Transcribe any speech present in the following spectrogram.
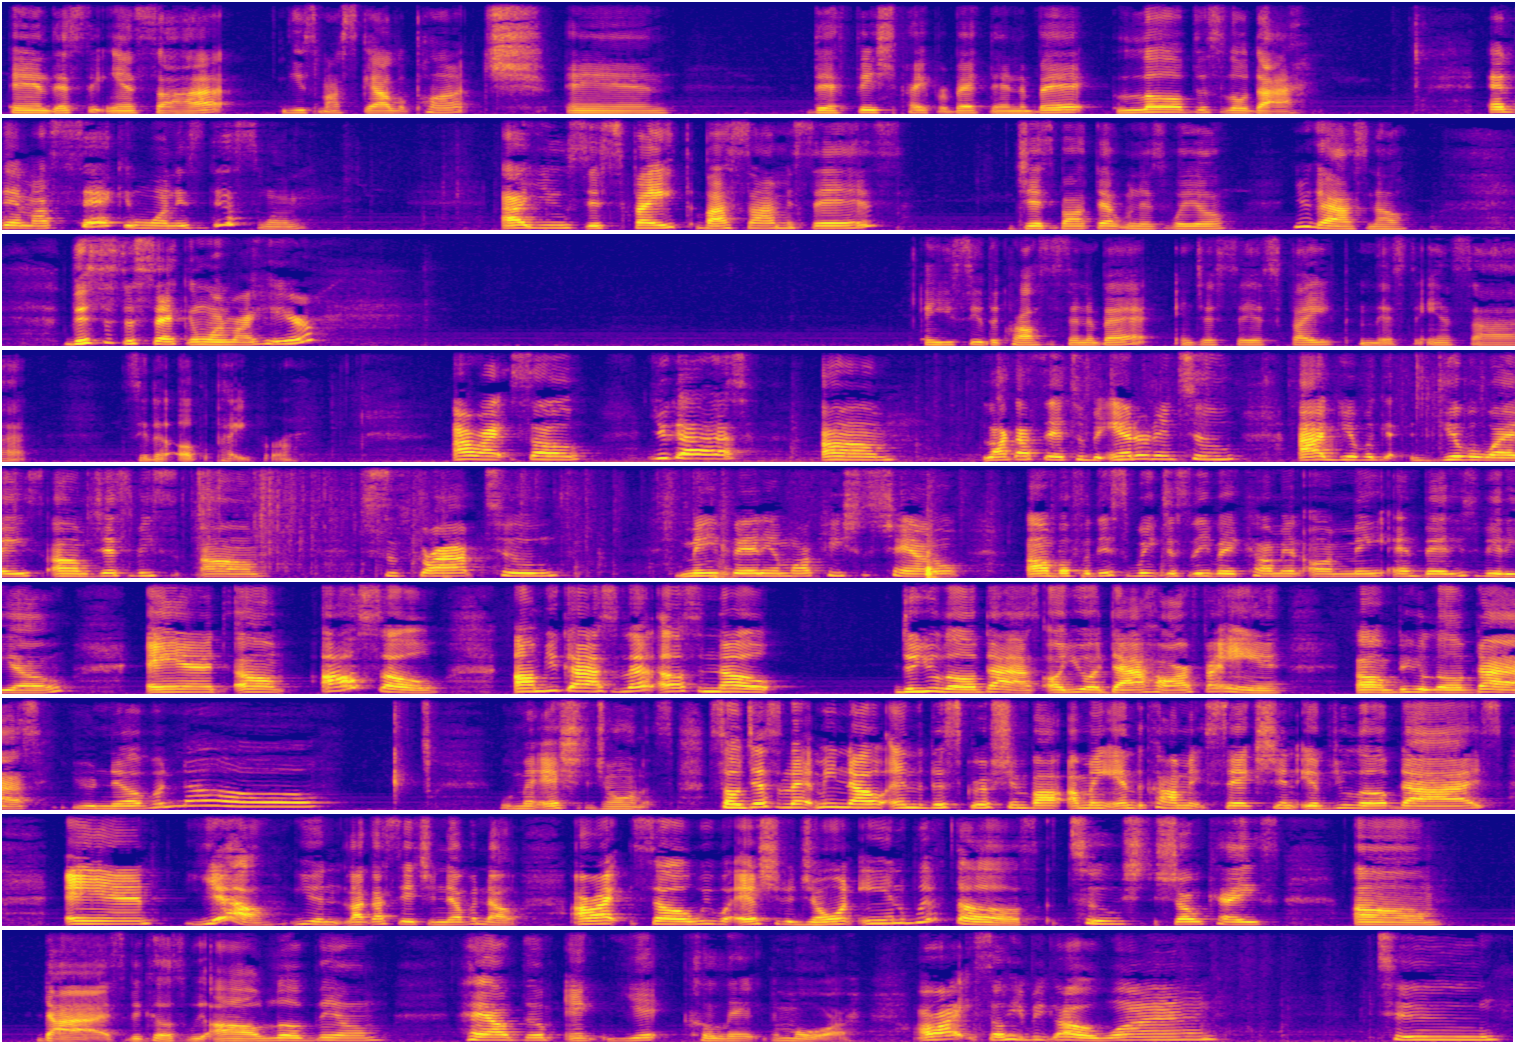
And that's the inside. Use my scallop punch and that fish paper back there in the back. Love this little die. And then my second one is this one. I use this Faith by Simon Says. Just bought that one as well. You guys know. This is the second one right here. And you see the crosses in the back. and just says faith. And that's the inside. See the other paper. All right. So, you guys, um, like I said, to be entered into I give a, giveaways, um, just be um, subscribed to me, Betty, and Markisha's channel. Um, but for this week, just leave a comment on me and Betty's video. And um, also, um, you guys let us know. Do you love dies? Are you a die-hard fan? Um, do you love dies? You never know we may ask you to join us. So just let me know in the description box, I mean in the comment section if you love dies. And yeah, you like I said, you never know. All right, so we will ask you to join in with us to showcase um dies because we all love them, have them, and yet collect more. All right, so here we go. One, two,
